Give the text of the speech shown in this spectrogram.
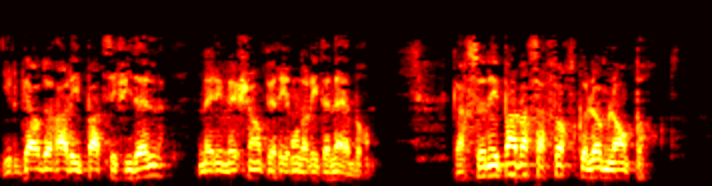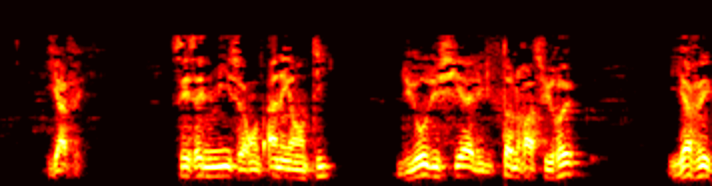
Il gardera les pas de ses fidèles, mais les méchants périront dans les ténèbres. Car ce n'est pas par sa force que l'homme l'emporte. Yahvé. Ses ennemis seront anéantis, du haut du ciel, il tonnera sur eux, Yahvé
